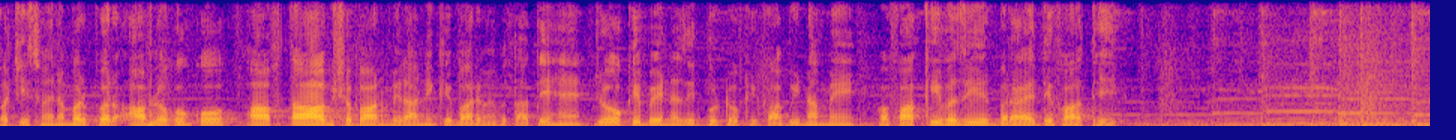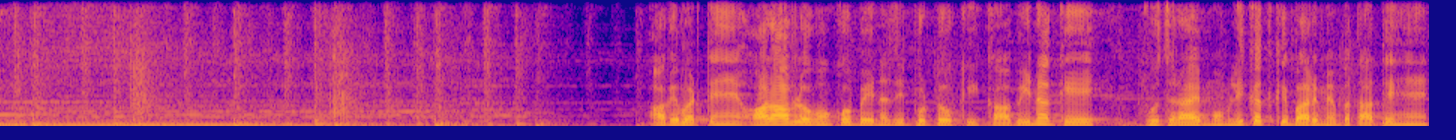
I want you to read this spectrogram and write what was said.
पच्चीसवें नंबर पर आप लोगों को आफ्ताब शबान मिरानी के बारे में बताते हैं, जो कि बेनज़ीर भुट्टो की काबीना में वफाकी वज़ीर बरए दिफा थे। आगे बढ़ते हैं और आप लोगों को बेनज़ीर भुट्टो की काबीना के वज्राय ममलिकत के बारे में बताते हैं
